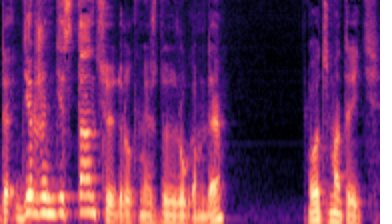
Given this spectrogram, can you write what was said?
держим дистанцию друг между другом, да? Вот смотрите.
